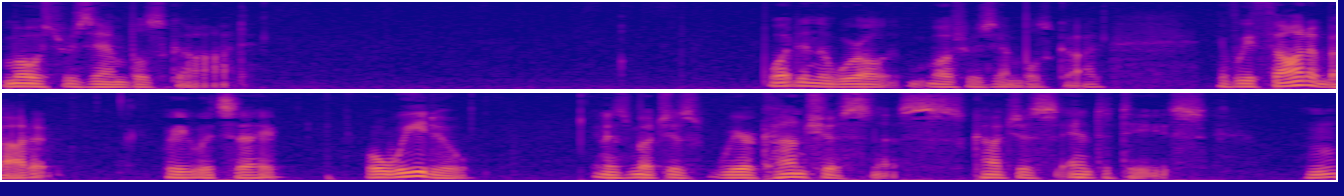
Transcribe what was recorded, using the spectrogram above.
most resembles God? What in the world most resembles God? If we thought about it, we would say, well, we do, inasmuch as we're consciousness, conscious entities. Hmm?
